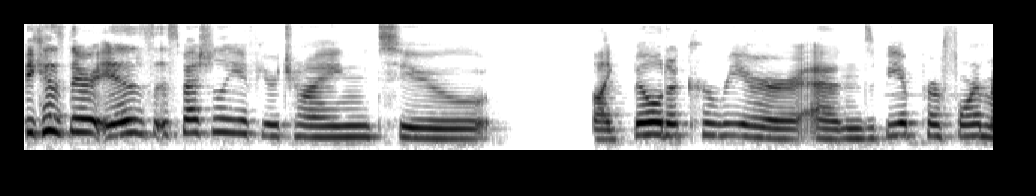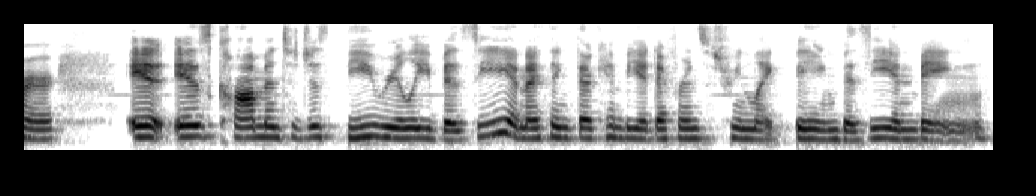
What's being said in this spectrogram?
because there is, especially if you're trying to like build a career and be a performer, it is common to just be really busy. And I think there can be a difference between like being busy and being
